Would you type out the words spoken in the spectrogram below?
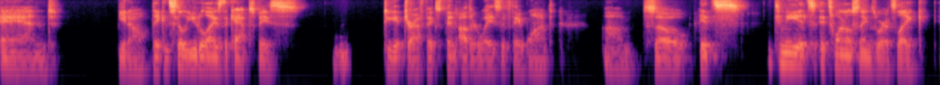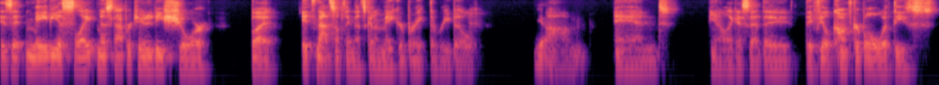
And, you know, they can still utilize the cap space. To get draft picks in other ways if they want. Um, so it's to me, it's it's one of those things where it's like, is it maybe a slight missed opportunity? Sure, but it's not something that's going to make or break the rebuild. Yeah. Um, and you know, like I said, they they feel comfortable with these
